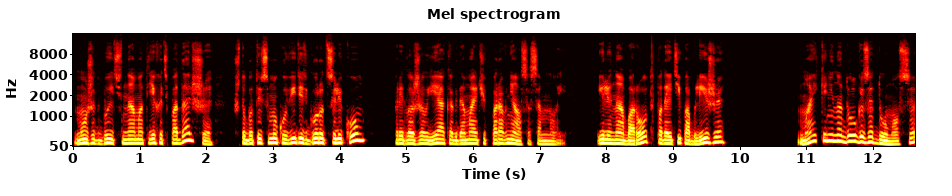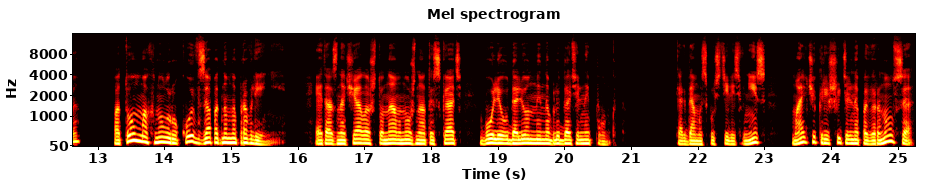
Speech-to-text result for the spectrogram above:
«Может быть, нам отъехать подальше, чтобы ты смог увидеть город целиком?» — предложил я, когда мальчик поравнялся со мной. «Или наоборот, подойти поближе?» Майки ненадолго задумался, потом махнул рукой в западном направлении. Это означало, что нам нужно отыскать более удаленный наблюдательный пункт. Когда мы спустились вниз, мальчик решительно повернулся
